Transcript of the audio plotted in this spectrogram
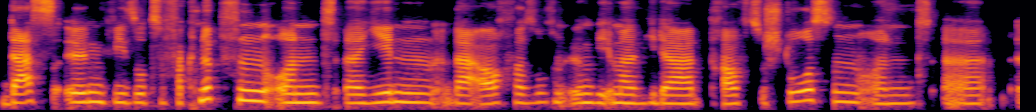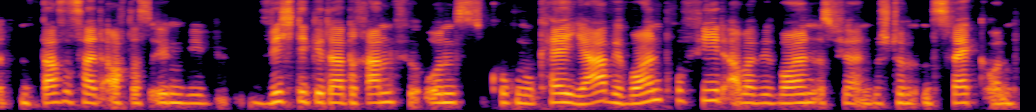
das irgendwie so zu verknüpfen und äh, jeden da auch versuchen, irgendwie immer wieder drauf zu stoßen. Und äh, das ist halt auch das irgendwie Wichtige daran für uns zu gucken, okay, ja, wir wollen Profit, aber wir wollen es für einen bestimmten Zweck und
